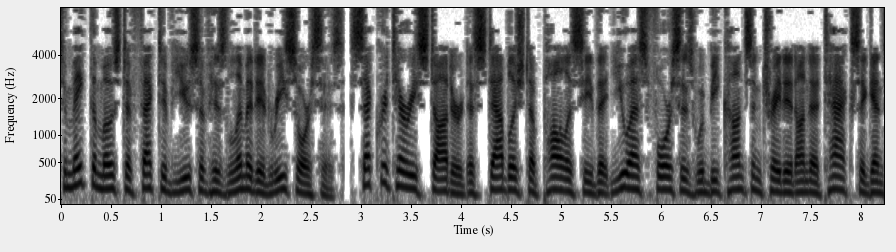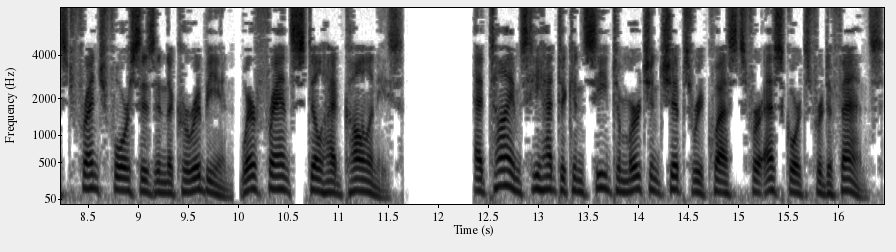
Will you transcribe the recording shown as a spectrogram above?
To make the most effective use of his limited resources, Secretary Stoddert established a policy that U.S. forces would be concentrated on attacks against French forces in the Caribbean, where France still had colonies. At times he had to concede to merchant ships' requests for escorts for defense.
